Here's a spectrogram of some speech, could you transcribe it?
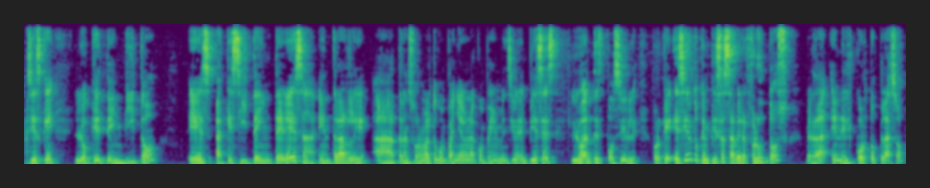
Así es que lo que te invito es a que si te interesa entrarle a transformar tu compañía en una compañía invencible, empieces lo antes posible, porque es cierto que empiezas a ver frutos, ¿verdad? En el corto plazo,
